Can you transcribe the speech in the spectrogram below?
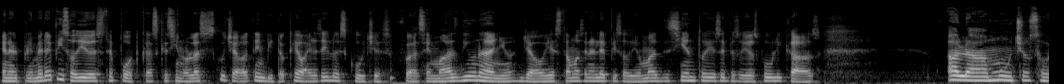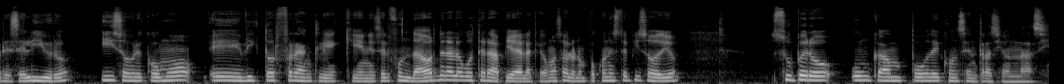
En el primer episodio de este podcast, que si no lo has escuchado te invito a que vayas y lo escuches, fue hace más de un año, ya hoy estamos en el episodio más de 110 episodios publicados, hablaba mucho sobre ese libro y sobre cómo eh, Víctor Frankl, quien es el fundador de la logoterapia, de la que vamos a hablar un poco en este episodio, superó un campo de concentración nazi.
